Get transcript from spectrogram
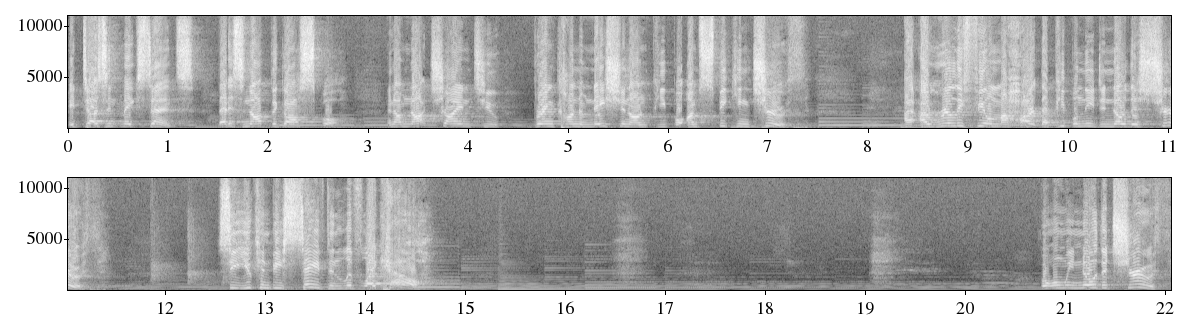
It doesn't make sense. That is not the gospel. And I'm not trying to bring condemnation on people, I'm speaking truth. I, I really feel in my heart that people need to know this truth. See, you can be saved and live like hell. But when we know the truth,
